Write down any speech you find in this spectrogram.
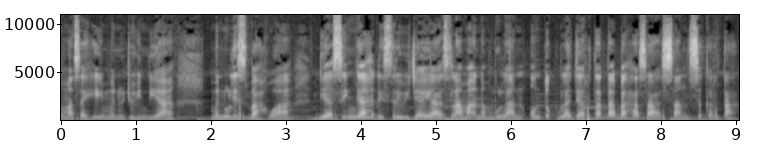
Masehi menuju India menulis bahwa dia singgah di Sriwijaya selama enam bulan untuk belajar tata bahasa Sanskerta.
